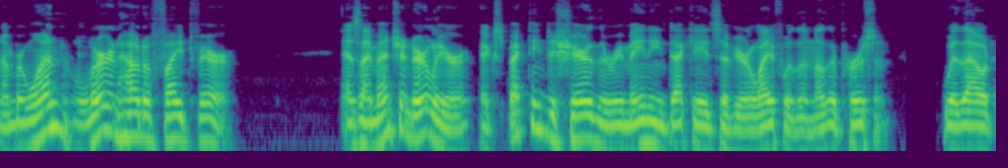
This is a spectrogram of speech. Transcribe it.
Number one, learn how to fight fair. As I mentioned earlier, expecting to share the remaining decades of your life with another person without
